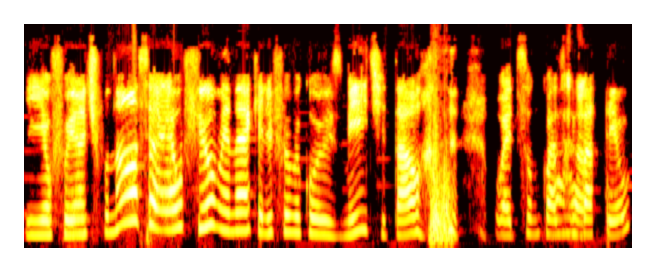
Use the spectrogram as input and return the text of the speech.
E eu fui, tipo, nossa, é o filme, né? Aquele filme com o Smith e tal. o Edson quase uhum. me bateu.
